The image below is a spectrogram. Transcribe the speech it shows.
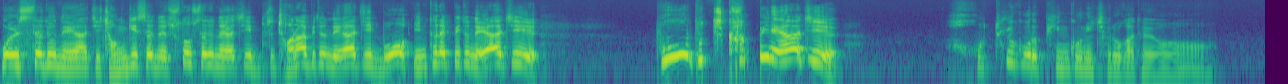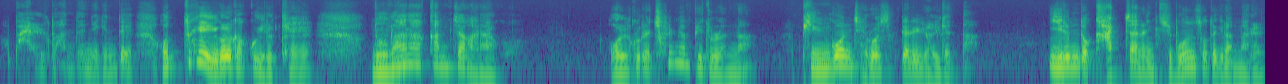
월세도 내야지, 전기세도 내, 수도세도 내야지, 무슨 전화비도 내야지, 뭐 인터넷비도 내야지, 뭐, 뭐 각비 내야지. 아, 어떻게 그거로 빈곤이 제로가 돼요? 말도 안 되는 얘기인데 어떻게 이걸 갖고 이렇게 눈 하나 깜짝 안 하고 얼굴에 철면피 둘렀나? 빈곤 제로 식대를 열겠다. 이름도 가짜는 기본소득이란 말을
